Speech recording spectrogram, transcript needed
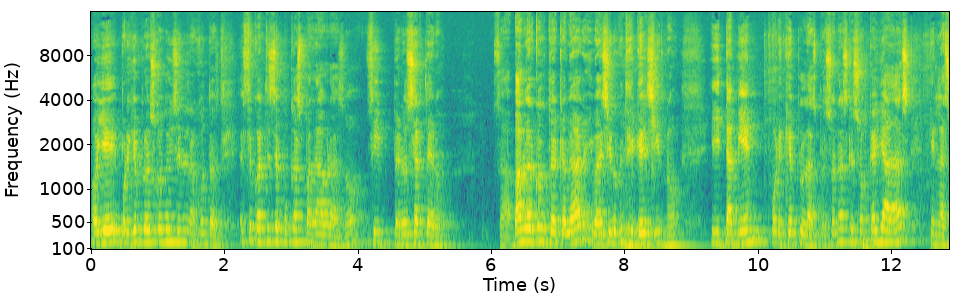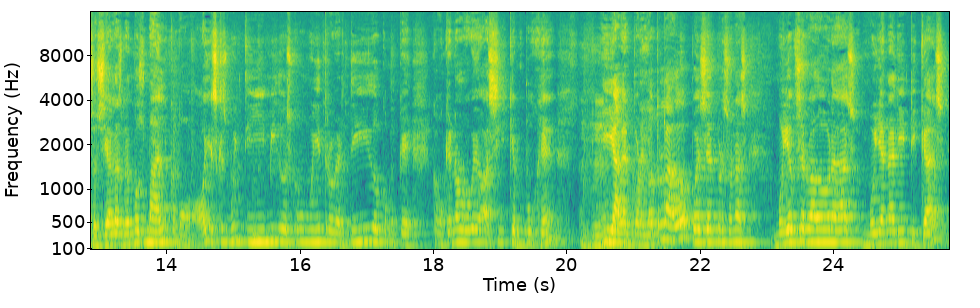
Oye, por ejemplo, es cuando dicen en las juntas, este cuate es de pocas palabras, ¿no? Sí, pero es certero. O sea, va a hablar cuando tenga que hablar y va a decir lo que tiene que decir, ¿no? Y también, por ejemplo, las personas que son calladas, que en la sociedad las vemos mal, como, oye, es que es muy tímido, es como muy introvertido, como que, como que no lo veo así, que empuje. Y a ver, por el otro lado, puede ser personas muy observadoras, muy analíticas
